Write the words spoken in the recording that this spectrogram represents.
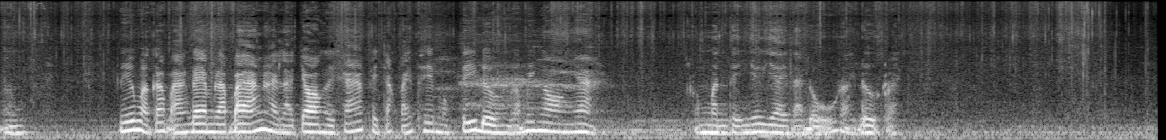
Ừ. nếu mà các bạn đem ra bán hay là cho người khác thì chắc phải thêm một tí đường nữa mới ngon nha. Còn mình thì như vậy là đủ rồi được rồi.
